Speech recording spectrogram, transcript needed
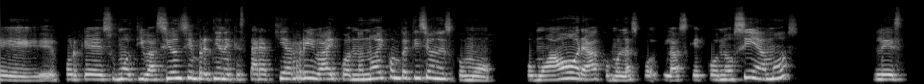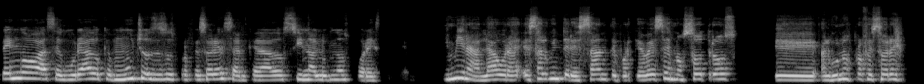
eh, porque su motivación siempre tiene que estar aquí arriba y cuando no hay competiciones como, como ahora, como las, las que conocíamos, les tengo asegurado que muchos de esos profesores se han quedado sin alumnos por este tema. Y mira, Laura, es algo interesante porque a veces nosotros, eh, algunos profesores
